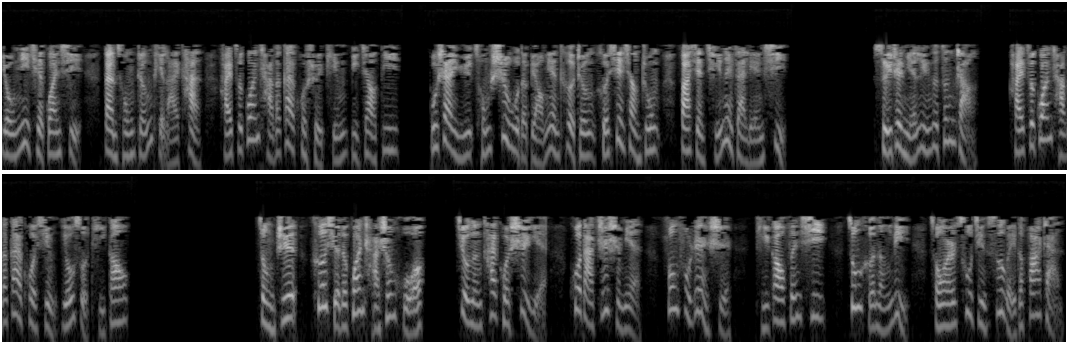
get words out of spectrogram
有密切关系，但从整体来看，孩子观察的概括水平比较低，不善于从事物的表面特征和现象中发现其内在联系。随着年龄的增长，孩子观察的概括性有所提高。总之，科学的观察生活，就能开阔视野，扩大知识面，丰富认识。提高分析综合能力，从而促进思维的发展。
